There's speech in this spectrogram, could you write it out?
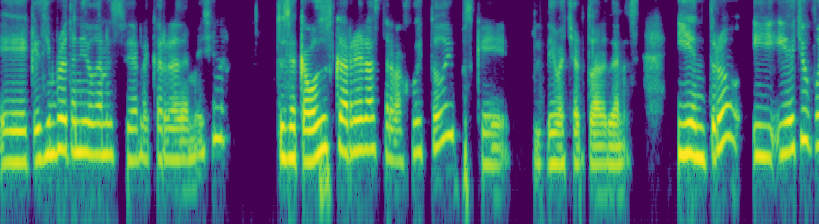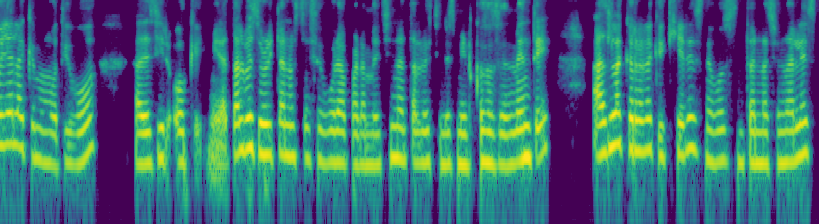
eh, que siempre he tenido ganas de estudiar la carrera de medicina. Entonces acabó sus carreras, trabajó y todo, y pues que le iba a echar todas las ganas. Y entró, y, y de hecho fue ella la que me motivó a decir, ok, mira, tal vez ahorita no estás segura para medicina, tal vez tienes mil cosas en mente, haz la carrera que quieres, negocios internacionales,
